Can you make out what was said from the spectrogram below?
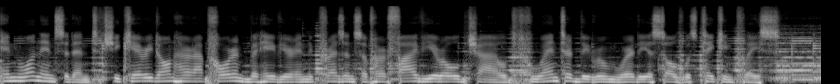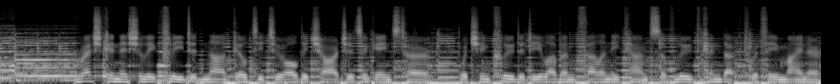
In one incident, she carried on her abhorrent behavior in the presence of her five-year-old child, who entered the room where the assault was taking place. Reschke initially pleaded not guilty to all the charges against her, which included 11 felony counts of lewd conduct with a minor,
